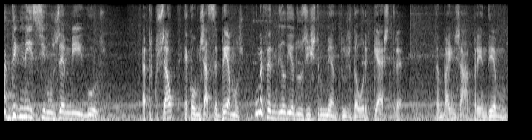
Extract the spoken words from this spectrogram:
Olá, digníssimos amigos! A percussão é, como já sabemos, uma família dos instrumentos da orquestra. Também já aprendemos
